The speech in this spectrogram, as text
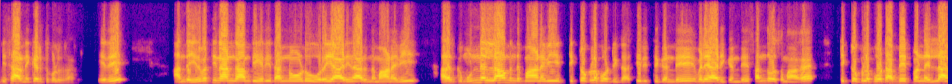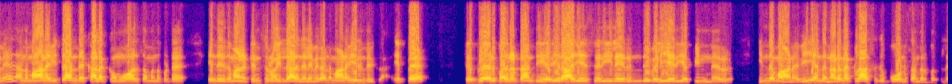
விசாரணைக்கு எடுத்துக்கொள்கிறார்கள் இது அந்த இருபத்தி நான்காம் தேதி தன்னோடு உரையாடினார் இந்த மாணவி. அதற்கு முன்னெல்லாம் இந்த மாணவி டிக்டோக்ல போட்டிருக்கா. சிரித்து கண்டு விளையாடி கண்டு சந்தோஷமாக டிக்டோக்ல போட்டு அப்டேட் பண்ண எல்லாமே அந்த மாணவிக்கு அந்த கலக்கமோ அது சம்பந்தப்பட்ட எந்த விதமான டென்ஷனோ இல்லாத நிலைமையில அந்த மாணவி இருந்திருக்கிறார் எப்ப? பிப்ரவரி பதினெட்டாம் தேதி ராஜேஸ்வரியில இருந்து வெளியேறிய பின்னர் இந்த மாணவி அந்த நடன கிளாஸுக்கு போன சந்தர்ப்பத்துல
